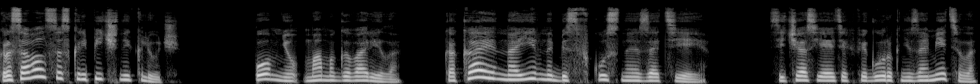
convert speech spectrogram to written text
красовался скрипичный ключ. Помню, мама говорила, какая наивно безвкусная затея. Сейчас я этих фигурок не заметила,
